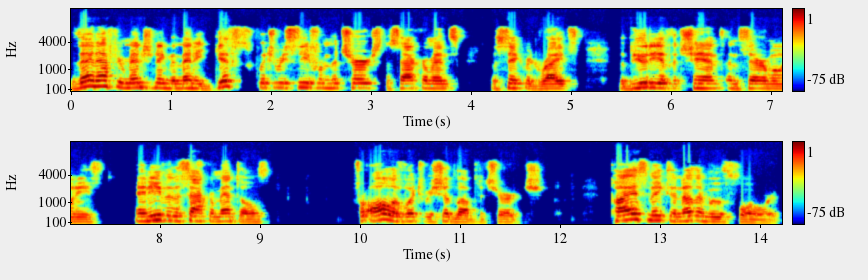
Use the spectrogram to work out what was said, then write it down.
Then, after mentioning the many gifts which we receive from the church, the sacraments, the sacred rites, the beauty of the chants and ceremonies, and even the sacramentals, for all of which we should love the church, Pius makes another move forward.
